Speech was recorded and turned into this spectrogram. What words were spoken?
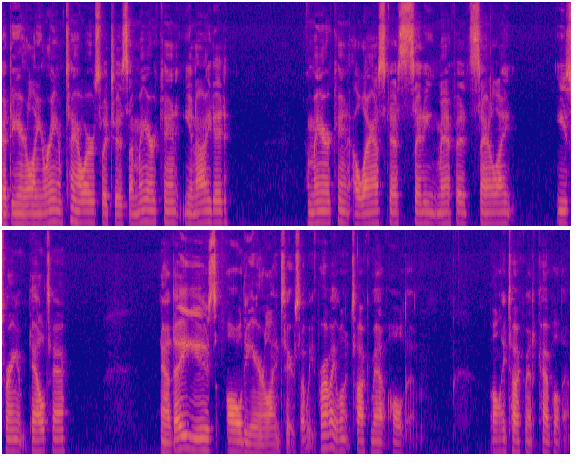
Got the airline ramp towers, which is American, United, American, Alaska, City, Method, Satellite, East Ramp, Delta. Now they use all the airlines here, so we probably won't talk about all of them. We'll only talk about a couple of them.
